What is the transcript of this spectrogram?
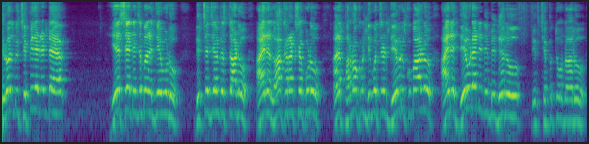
ఈరోజు మీకు చెప్పేది ఏంటంటే ఏసే నిజమైన దేవుడు నిత్య జీవిస్తాడు ఆయన లోకరక్షకుడు ఆయన పరలోకం దిగొచ్చిన దేవుని కుమారుడు ఆయన దేవుడని నేను నేను మీకు చెబుతూ ఉన్నాను.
